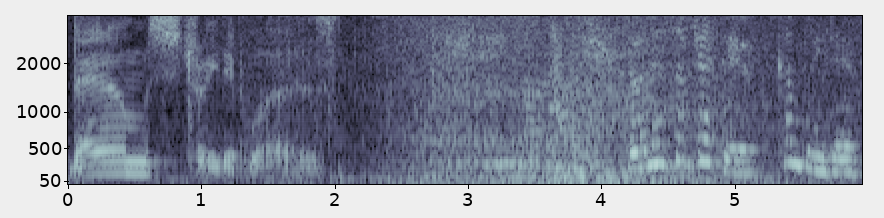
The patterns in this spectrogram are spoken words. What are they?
Damn straight it was. Our allies. Bonus objective completed.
